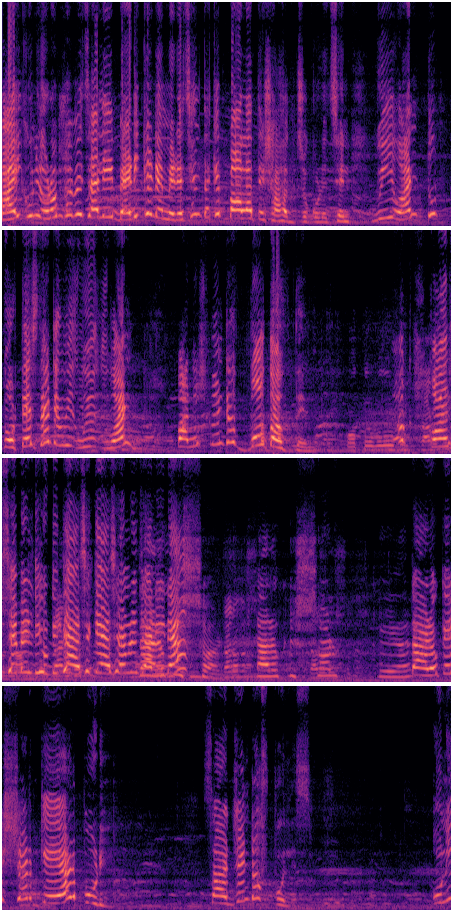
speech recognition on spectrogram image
বাইক উনি ওরমভাবে চালিয়ে ব্যারিকেডে মেরেছেন তাকে পালাতে সাহায্য করেছেন। We want to protest that we want punishment of both of them constable ডিউটিতে আছে কি আছে আমরা জানি না? তারকেশ্বর কেয়ার তারকেশ্বর কে আর পুরী সার্জেন্ট অফ পুলিশ উনি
